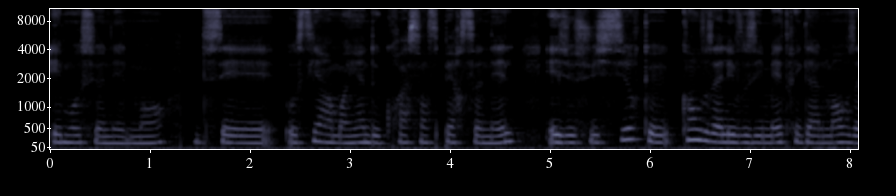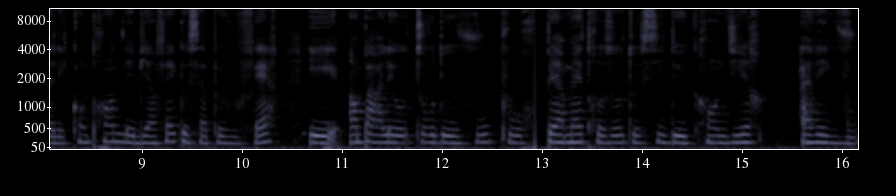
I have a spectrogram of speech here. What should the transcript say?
émotionnellement c'est aussi un moyen de croissance personnelle et je suis sûre que quand vous allez vous y mettre également, vous allez comprendre les bienfaits que ça peut vous faire et en parler autour de vous pour permettre aux autres aussi de grandir avec vous.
